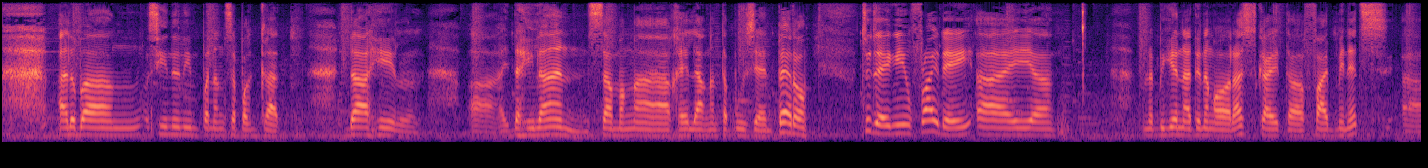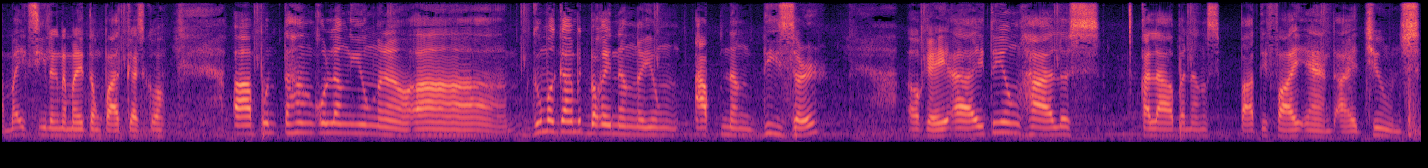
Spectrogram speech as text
ano bang synonym pa ng sapagkat? Dahil uh, ay dahilan sa mga kailangan tapusin. Pero today, ngayong Friday ay uh, nabigyan natin ng oras kahit 5 uh, minutes. Uh, maiksi lang naman itong podcast ko. Uh, puntahan ko lang yung ano, uh, gumagamit ba kayo ng yung app ng Deezer? Okay, uh, ito yung halos kalaban ng Spotify and iTunes.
